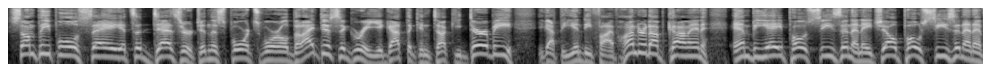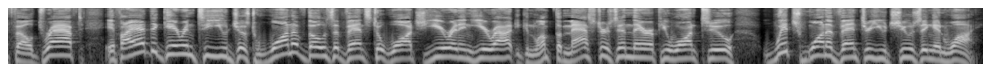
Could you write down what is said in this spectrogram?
some people will say it's a desert in the sports world, but I disagree. You got the Kentucky Derby, you got the Indy 500 upcoming, NBA post postseason, NHL postseason, NFL draft. If I had to guarantee you just one of those events to watch year in and year out, you can lump the Masters in there if you want to. Which one event are you choosing and why?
